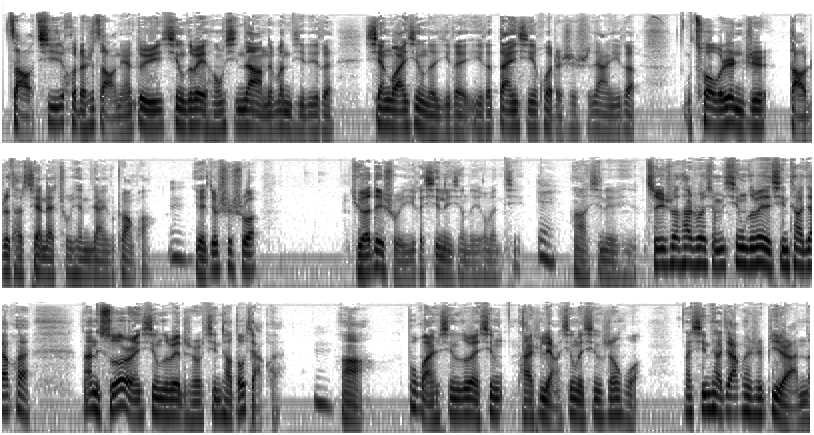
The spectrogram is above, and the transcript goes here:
早期或者是早年对于性自慰同心脏的问题的一个相关性的一个一个担心，或者是是这样一个错误认知，导致他现在出现这样一个状况。嗯，也就是说，绝对属于一个心理性的一个问题。对啊，心理性。至于说他说什么性自慰心跳加快，那你所有人性自慰的时候心跳都加快。嗯啊。不管是性自慰性还是两性的性生活，那心跳加快是必然的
